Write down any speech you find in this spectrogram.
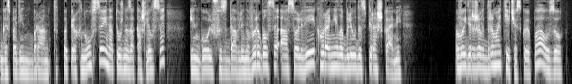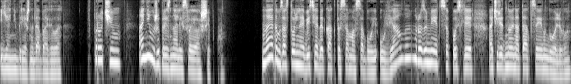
Господин Брандт поперхнулся и натужно закашлялся. Ингольф сдавленно выругался, а Сольвейк уронила блюдо с пирожками — Выдержав драматическую паузу, я небрежно добавила. Впрочем, они уже признали свою ошибку. На этом застольная беседа как-то сама собой увяла, разумеется, после очередной нотации Ингольва.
